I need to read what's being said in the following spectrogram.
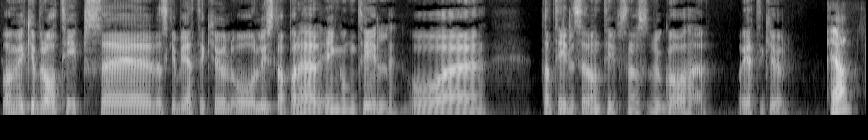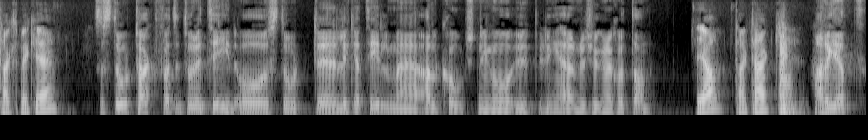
Vad mycket bra tips. Eh, det ska bli jättekul att lyssna på det här en gång till. Och eh, ta till sig de tipsen som du gav här. Det var jättekul. Ja, tack så mycket. Så stort tack för att du tog dig tid och stort eh, lycka till med all coachning och utbildning här under 2017. Ja, tack tack. Ha det gött.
